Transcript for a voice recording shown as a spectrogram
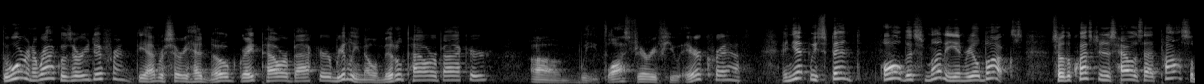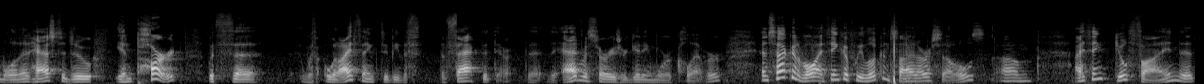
The war in Iraq was very different. The adversary had no great power backer, really no middle power backer. Um, we lost very few aircraft, and yet we spent all this money in real bucks. So the question is, how is that possible? And it has to do, in part, with the with what I think to be the, the fact that the, the adversaries are getting more clever. And second of all, I think if we look inside ourselves, um, I think you'll find that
